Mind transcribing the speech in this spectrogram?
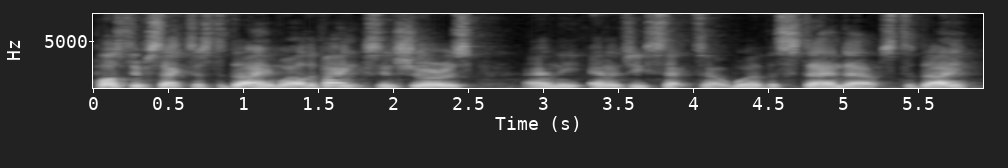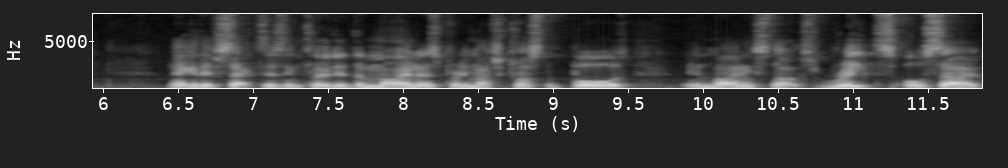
Positive sectors today, while the banks, insurers, and the energy sector were the standouts today. Negative sectors included the miners pretty much across the board in mining stocks. REITs also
